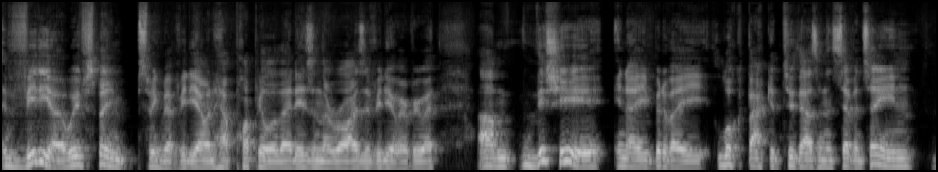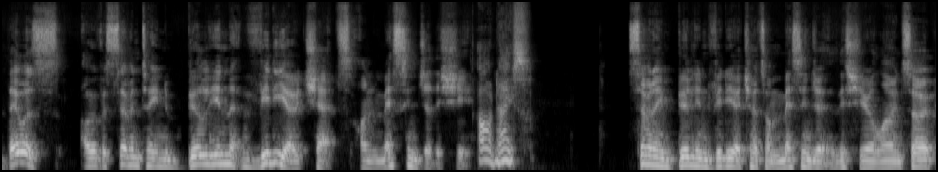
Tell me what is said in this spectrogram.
video we've been speaking about video and how popular that is and the rise of video everywhere. Um, this year, in a bit of a look back at 2017, there was over 17 billion video chats on Messenger this year. Oh, nice. 17 billion video chats on Messenger this year alone. So,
